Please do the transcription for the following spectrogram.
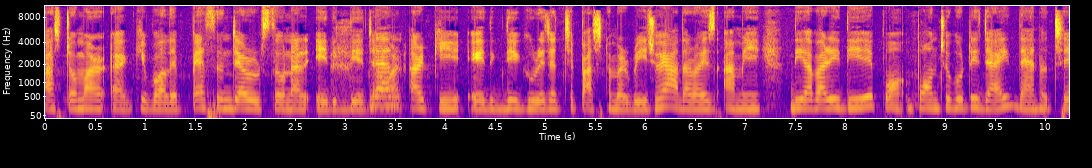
কাস্টমার কি বলে প্যাসেঞ্জার উঠছে ওনার এদিক দিয়ে যাওয়ার আর কি এদিক দিয়ে ঘুরে যাচ্ছে পাঁচ নম্বর ব্রিজ হয়ে। আদারওয়াইজ আমি দিয়াবাড়ি দিয়ে পঞ্চবটি যাই দেন হচ্ছে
